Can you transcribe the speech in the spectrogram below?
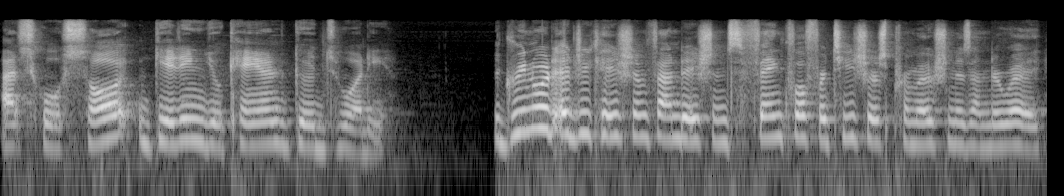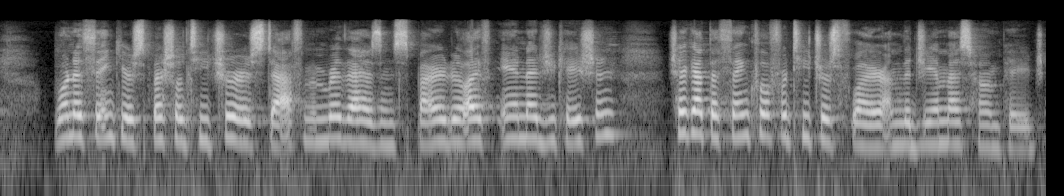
at school. Start getting your canned goods ready. The Greenwood Education Foundation's Thankful for Teachers promotion is underway. Want to thank your special teacher or staff member that has inspired your life and education? Check out the Thankful for Teachers flyer on the GMS homepage.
